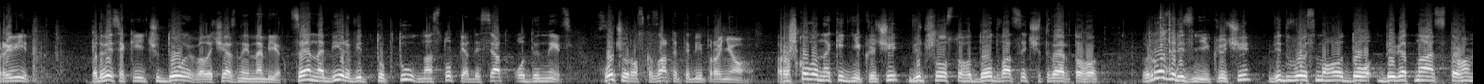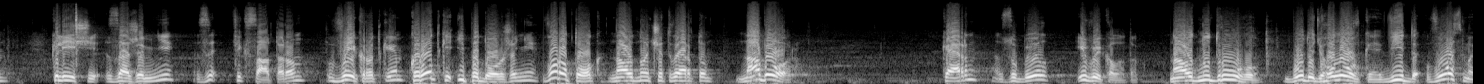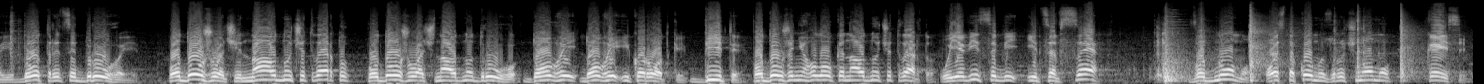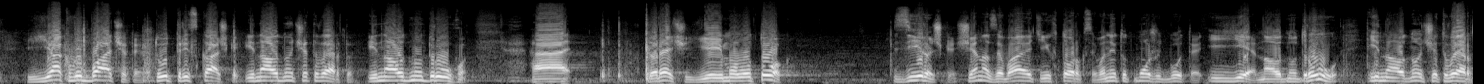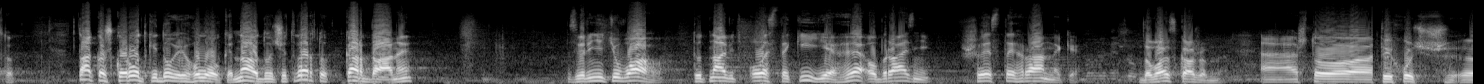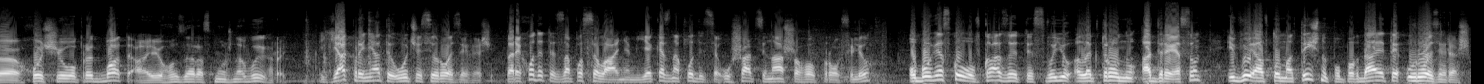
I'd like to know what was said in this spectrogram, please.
Привіт! Подивись, який чудовий величезний набір. Це набір від Топту на 150 одиниць. Хочу розказати тобі про нього. Рожково накидні ключі від 6 до 24, розрізні ключі від 8 до 19, кліщі зажимні з фіксатором, викрутки, короткі і подовжені, вороток на 1 четверту, набор керн, зубил і виколоток. На одну другу будуть головки від 8 до 32. Подовжувачі на одну четверту, подовжувач на одну другу, довгий, довгий і короткий. Біти, подовжені головки на одну четверту. Уявіть собі, і це все в одному ось такому зручному кейсі. Як ви бачите, тут тріскачки і на одну четверту, і на одну другу. Е, до речі, є і молоток. Зірочки, ще називають їх торкси. Вони тут можуть бути і є на одну другу, і на одну четверту. Також короткі довгі головки на одну четверту, кардани. Зверніть увагу, тут навіть ось такі є Г-образні шестигранники. Давай скажемо. Е, що Ти хочеш, е, хочеш його придбати, а його зараз можна виграти. Як прийняти участь у розіграші? Переходите за посиланням, яке знаходиться у шапці нашого профілю. Обов'язково вказуєте свою електронну адресу, і ви автоматично попадаєте у розіграш.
